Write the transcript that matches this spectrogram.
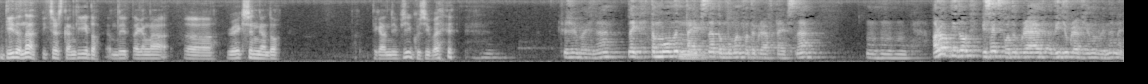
di itu nah pictures kan kiko nanti katakan lah reaction kan tuh tiga nanti sih khusi bay khusi bay nah like the moment types nah the moment photograph types nah আৰু আপুনি বিচাইজ ফটোগ্ৰাফ ভিডিঅ'গ্ৰাফি হ'ল হয়নে নাই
